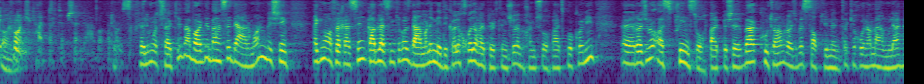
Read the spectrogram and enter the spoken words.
یک chronic hypertension در واقع خیلی متشکرم. و وارد بحث درمان بشیم. اگه موافق هستین قبل از اینکه باز درمان medical خود hypertension رو بخوایم صحبت بکنیم راجع به آسپرین صحبت بشه. و کوتاه هم راجع به supplement ها که خب معمولا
